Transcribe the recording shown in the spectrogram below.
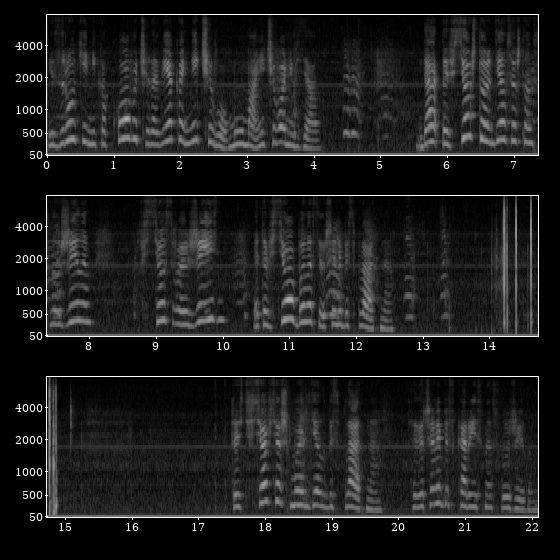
из руки никакого человека ничего, мума, ничего не взял. Да, то есть все, что он делал, все, что он служил им, всю свою жизнь, это все было совершенно бесплатно. То есть все-все Шмуэль делал бесплатно, совершенно бескорыстно служил им.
